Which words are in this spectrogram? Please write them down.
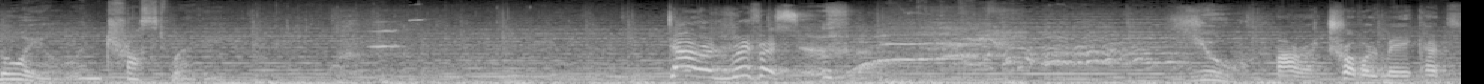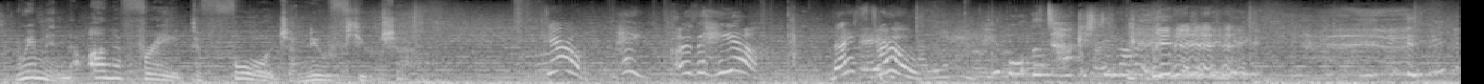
Loyal and trustworthy. Darrell Rivers! You are a troublemaker. Women unafraid to forge a new future. Darrell, hey, over here. Nice throw. Who bought the Turkish delight?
